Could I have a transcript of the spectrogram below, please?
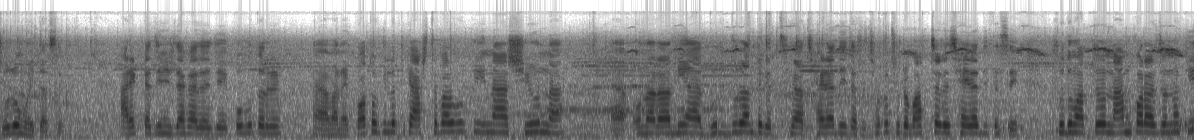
জুলুম হইতেছে। আরেকটা জিনিস দেখা যায় যে কবুতরের মানে কত কিলো থেকে আসতে পারব কি না শিওর না ওনারা নিয়ে দূর দূরান্ত থেকে ছাইড়া দিতেছে, ছোট ছোট বাচ্চাদের ছাইড়া দিতেছে। শুধুমাত্র নাম করার জন্য কি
